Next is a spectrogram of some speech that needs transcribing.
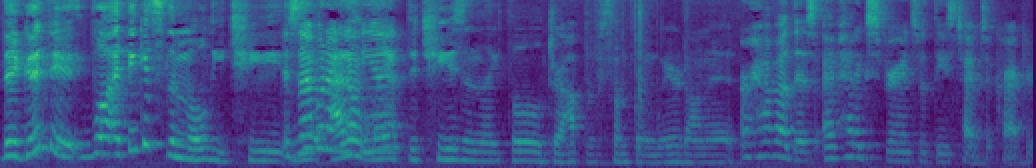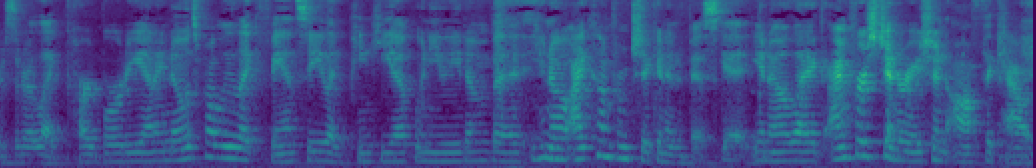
the good news. Well, I think it's the moldy cheese. Is that what I I'm don't looking like at? the cheese and like the little drop of something weird on it. Or how about this? I've had experience with these types of crackers that are like cardboardy, and I know it's probably like fancy, like pinky up when you eat them, but you know, I come from chicken and biscuit. You know, like I'm first generation off the couch.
